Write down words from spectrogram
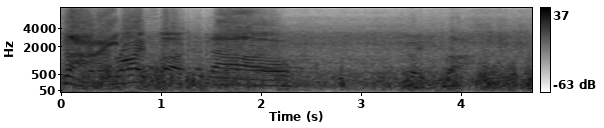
side? The Right side. No. Good side.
